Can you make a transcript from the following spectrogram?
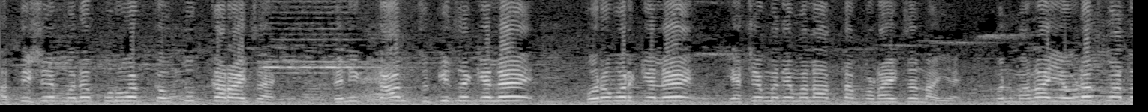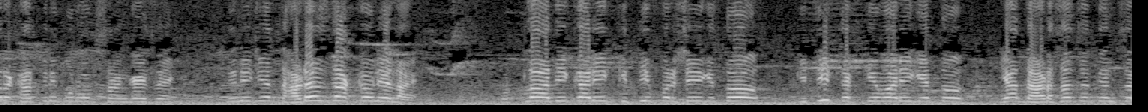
अतिशय मनपूर्वक कौतुक करायचं आहे त्यांनी काम चुकीचं केलंय बरोबर केलंय याच्यामध्ये मला आता पडायचं नाही आहे पण मला एवढंच मात्र खात्रीपूर्वक सांगायचं आहे त्यांनी जे धाडस दाखवलेलं आहे कुठला अधिकारी किती पैसे घेतो किती टक्केवारी घेतो या धाडसाचं त्यांचं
